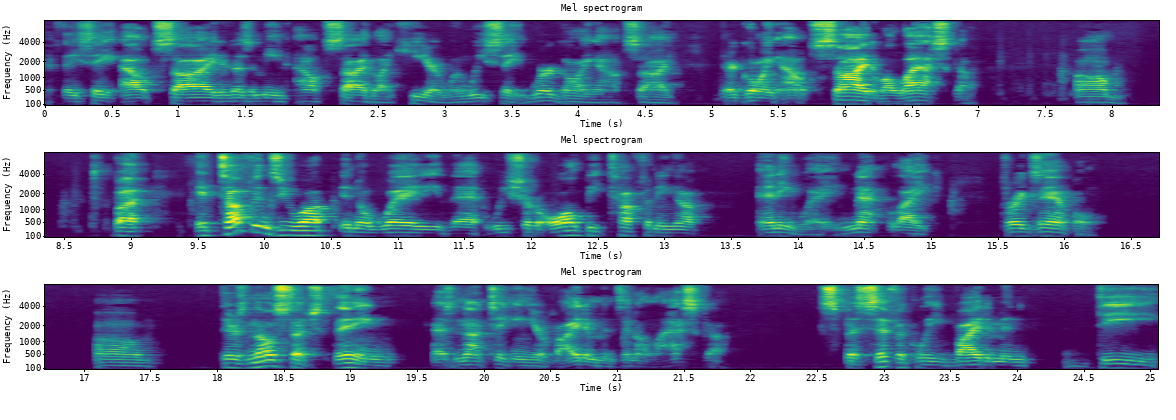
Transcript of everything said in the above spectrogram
if they say outside, it doesn't mean outside like here. When we say we're going outside, they're going outside of Alaska. Um, but it toughens you up in a way that we should all be toughening up anyway. Not like, for example, um, there's no such thing as not taking your vitamins in Alaska, specifically vitamin D3.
